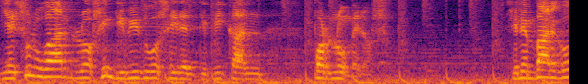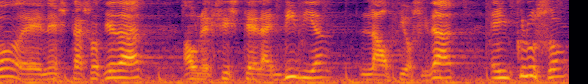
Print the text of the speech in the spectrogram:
y en su lugar los individuos se identifican por números. Sin embargo, en esta sociedad aún existe la envidia, la ociosidad e incluso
